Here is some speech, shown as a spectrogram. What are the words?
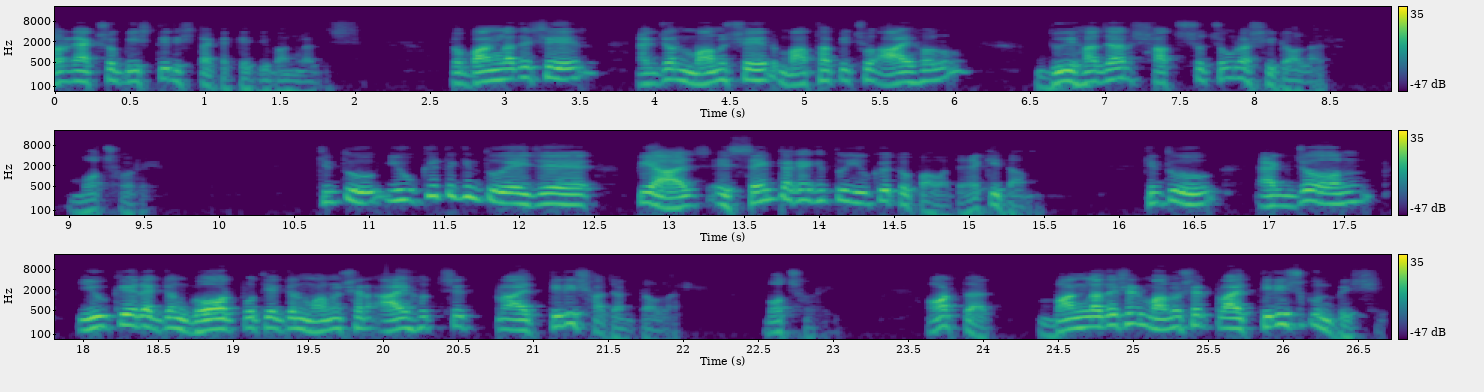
ধরেন একশো বিশ তিরিশ টাকা কেজি বাংলাদেশে। তো বাংলাদেশের একজন মানুষের মাথা পিছু আয় হলো দুই হাজার সাতশো চৌরাশি ডলার বছরে। কিন্তু ইউকেতে কিন্তু এই যে পেঁয়াজ, এই সেম টাকায় কিন্তু ইউকেতেও পাওয়া যায়, একই দাম। কিন্তু একজন, ইউকের একজন গড় প্রতি একজন মানুষের আয় হচ্ছে প্রায় তিরিশ হাজার ডলার বছরে। অর্থাৎ বাংলাদেশের মানুষের প্রায় তিরিশ গুণ বেশি।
